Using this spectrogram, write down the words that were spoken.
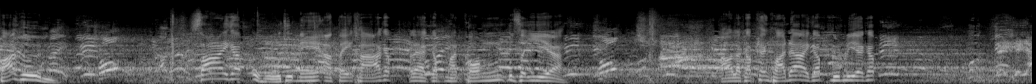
ขวาคืน ซ้ายครับ โอ้โหชุดนี้อะเตะขาครับแลกกับหมัดของอุสเอีย เอาละครับแข้งขวาได้ครับบูมเรียครับข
